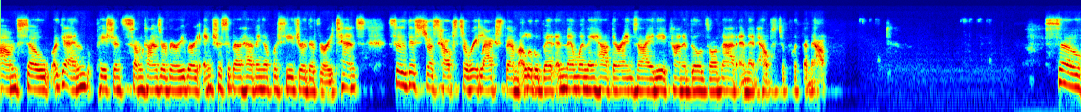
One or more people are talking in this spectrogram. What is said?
Um, so again, patients sometimes are very, very anxious about having a procedure. They're very tense. So this just helps to relax them a little bit. And then when they have their anxiety, it kind of builds on that and it helps to put them out. So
